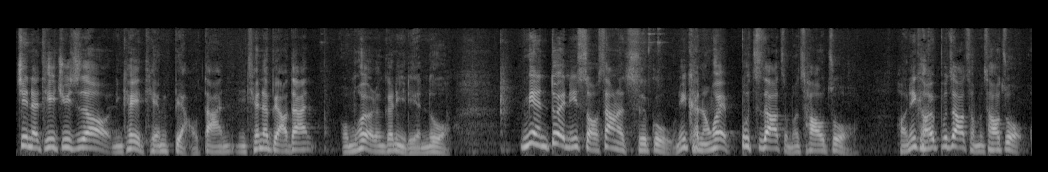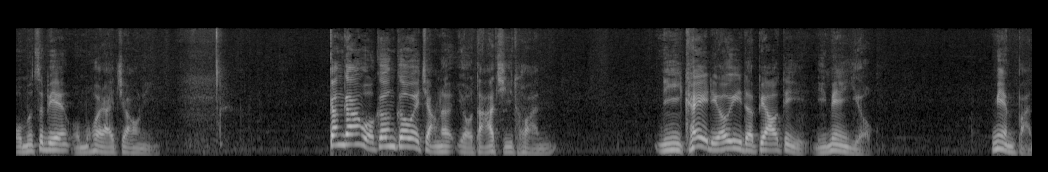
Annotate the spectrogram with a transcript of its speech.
进了 TG 之后，你可以填表单，你填了表单，我们会有人跟你联络。面对你手上的持股，你可能会不知道怎么操作，好，你可能会不知道怎么操作，我们这边我们会来教你。刚刚我跟各位讲了友达集团，你可以留意的标的里面有面板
